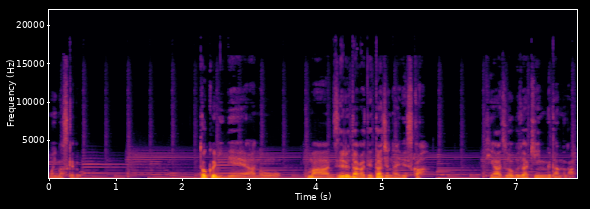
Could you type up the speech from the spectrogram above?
思いますけど。特にね、あの、まあ、ゼルダが出たじゃないですか。Tears of the Kingdom が。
